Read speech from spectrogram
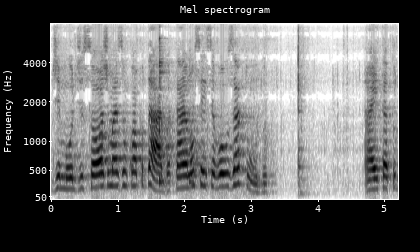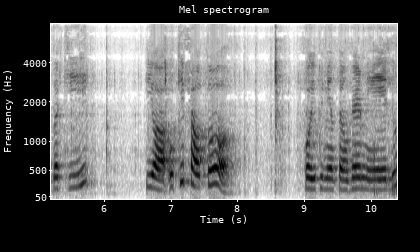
de molho de soja, mais um copo d'água, tá? Eu não sei se eu vou usar tudo. Aí tá tudo aqui. E ó, o que faltou foi o pimentão vermelho.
